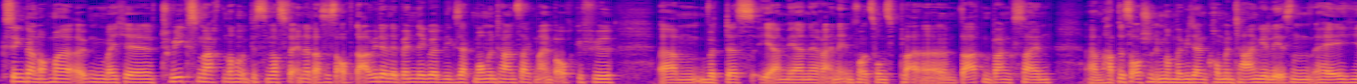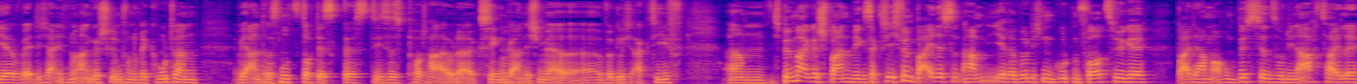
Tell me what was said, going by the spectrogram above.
Xing dann nochmal irgendwelche Tweaks macht, noch ein bisschen was verändert, dass es auch da wieder lebendig wird. Wie gesagt, momentan sagt mein Bauchgefühl, ähm, wird das eher mehr eine reine Informationsdatenbank sein. Ähm, hab das auch schon immer mal wieder in Kommentaren gelesen, hey, hier werde ich eigentlich nur angeschrieben von Recruitern, wer anderes nutzt doch das, das, dieses Portal oder Xing gar nicht mehr äh, wirklich aktiv. Ähm, ich bin mal gespannt, wie gesagt, ich finde beides haben ihre wirklichen guten Vorzüge, beide haben auch ein bisschen so die Nachteile,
